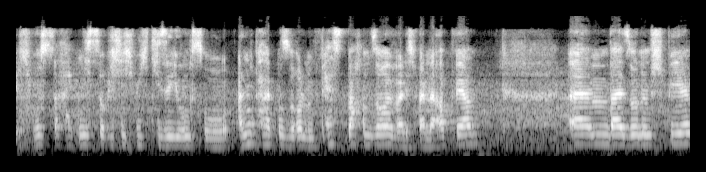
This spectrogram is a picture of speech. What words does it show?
ich wusste halt nicht so richtig, wie ich diese Jungs so anpacken soll und festmachen soll, weil ich war in der Abwehr ähm, bei so einem Spiel.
